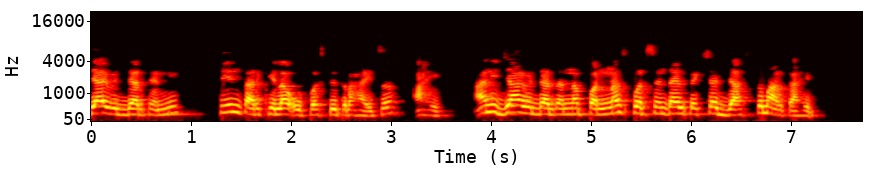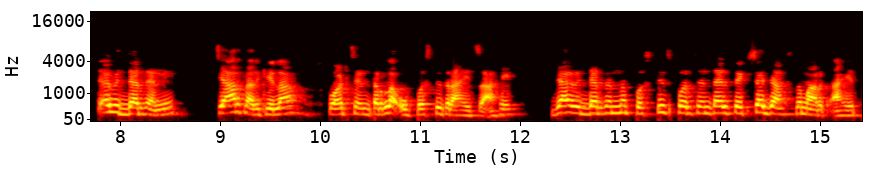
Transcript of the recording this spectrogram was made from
त्या विद्यार्थ्यांनी तीन तारखेला उपस्थित राहायचं आहे. आणि ज्या विद्यार्थ्यांना पन्नास पर्सेंटाईल पेक्षा जास्त मार्क आहेत त्या विद्यार्थ्यांनी चार तारखेला स्पॉट सेंटरला उपस्थित राहायचं आहे. ज्या विद्यार्थ्यांना पस्तीस पर्सेंटाईल पेक्षा जास्त मार्क आहेत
